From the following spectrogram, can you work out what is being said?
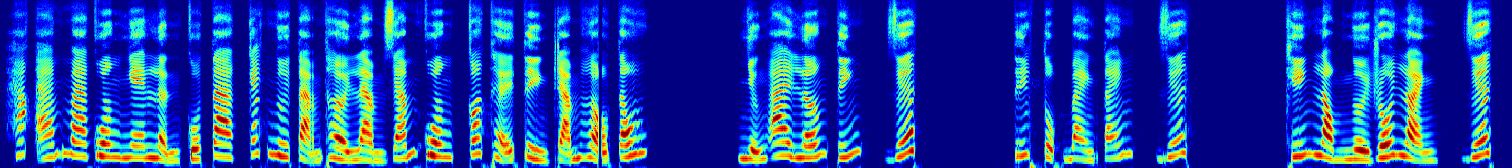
Hắc ám ma quân nghe lệnh của ta, các ngươi tạm thời làm giám quân, có thể tiền trảm hậu tấu. Những ai lớn tiếng, giết. Tiếp tục bàn tán, giết. Khiến lòng người rối loạn, giết.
